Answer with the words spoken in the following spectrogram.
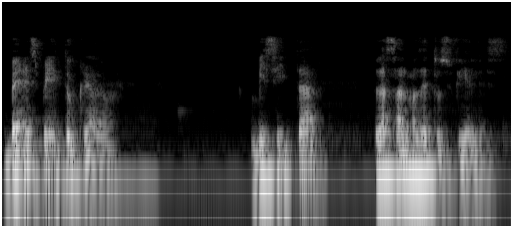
Ven Espíritu Creador, visita las almas de tus fieles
